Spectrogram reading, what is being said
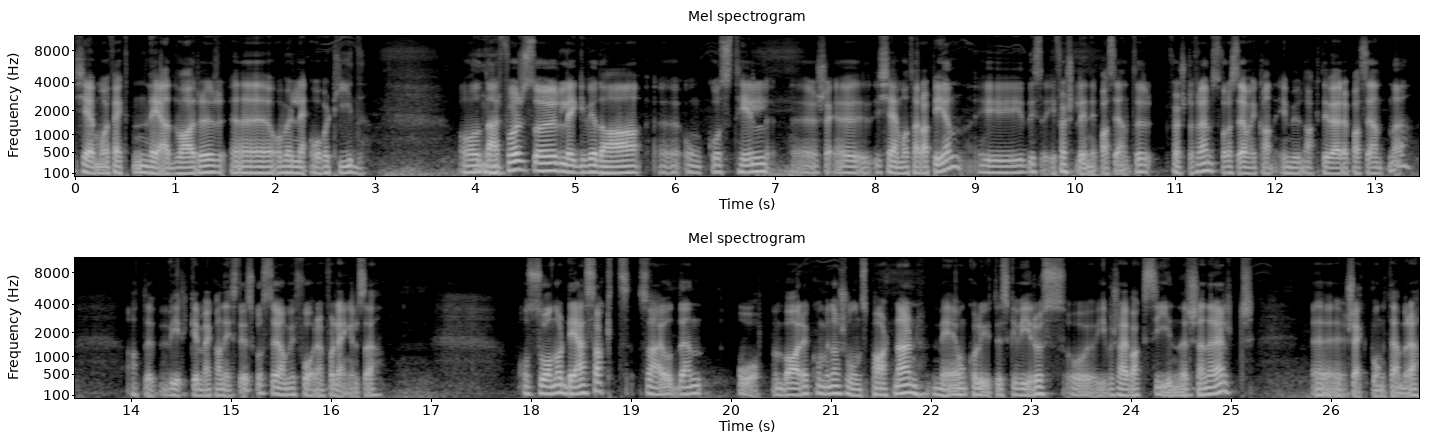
kjemoeffekten vedvarer eh, over, over, tid. Og mm. Derfor så legger vi da eh, Onkos til eh, eh, kjemoterapien i, disse, i førstelinjepasienter først og fremst, for å se om vi kan immunaktivere pasientene. At det virker mekanistisk, og se om vi får en forlengelse. Og så Når det er sagt, så er jo den åpenbare kombinasjonspartneren med onkolytiske virus, og i og for seg vaksiner generelt, eh, sjekkpunkthemmere.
